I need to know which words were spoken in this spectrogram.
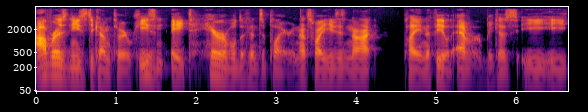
Alvarez needs to come through. He's a terrible defensive player, and that's why he does not play in the field ever because he, he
